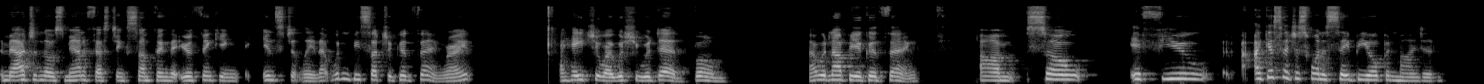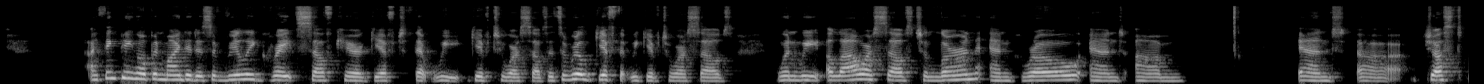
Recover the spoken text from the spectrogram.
Imagine those manifesting something that you're thinking instantly. That wouldn't be such a good thing, right? I hate you. I wish you were dead. Boom. That would not be a good thing. Um, so, if you, I guess I just want to say be open minded I think being open minded is a really great self care gift that we give to ourselves. It's a real gift that we give to ourselves when we allow ourselves to learn and grow and um, and uh, just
